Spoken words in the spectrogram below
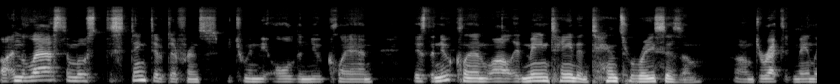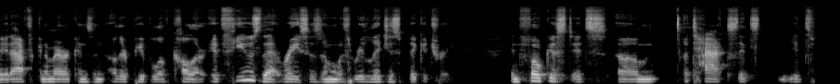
Uh, and the last and most distinctive difference between the old and new Klan is the new Klan, while it maintained intense racism um, directed mainly at African Americans and other people of color, it fused that racism with religious bigotry and focused its um, attacks, its its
